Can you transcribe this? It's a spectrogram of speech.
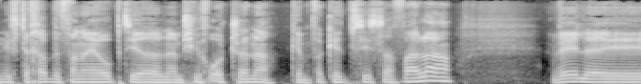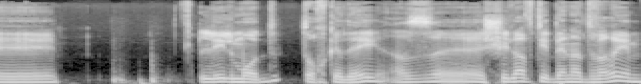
נפתחה בפניי האופציה להמשיך עוד שנה כמפקד בסיס הפעלה וללמוד תוך כדי, אז שילבתי בין הדברים,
